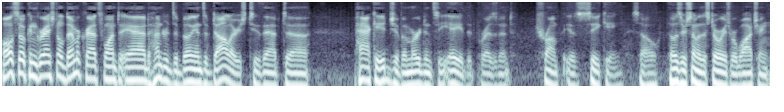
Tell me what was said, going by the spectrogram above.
Also, congressional Democrats want to add hundreds of billions of dollars to that uh, package of emergency aid that President Trump is seeking. So, those are some of the stories we're watching.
